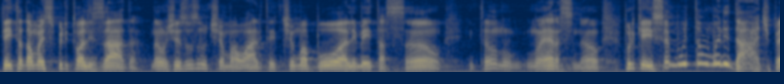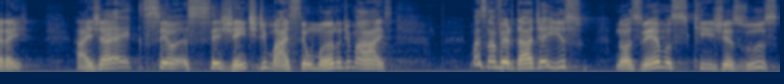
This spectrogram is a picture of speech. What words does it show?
tenta dar uma espiritualizada. Não, Jesus não tinha mau hálito, ele tinha uma boa alimentação. Então não, não era assim, não. Porque isso é muita humanidade, peraí. Aí já é ser, ser gente demais, ser humano demais. Mas na verdade é isso. Nós vemos que Jesus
